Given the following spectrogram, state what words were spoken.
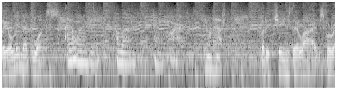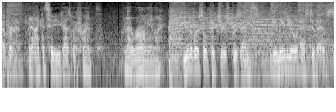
They only met once, I don't want to be alone anymore. You don't have to be. but it changed their lives forever. I mean, I consider you guys my friends. I'm not wrong, am I? Universal Pictures presents Emilio Estevez,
